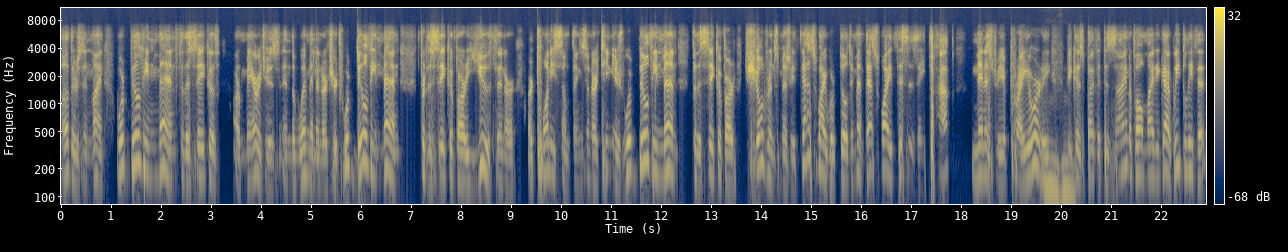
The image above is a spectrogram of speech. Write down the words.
others in mind. We're building men for the sake of our marriages and the women in our church we're building men for the sake of our youth and our our 20 somethings and our teenagers we're building men for the sake of our children's ministry that's why we're building men that's why this is a top ministry a priority Mhm. because by the design of almighty god we believe that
